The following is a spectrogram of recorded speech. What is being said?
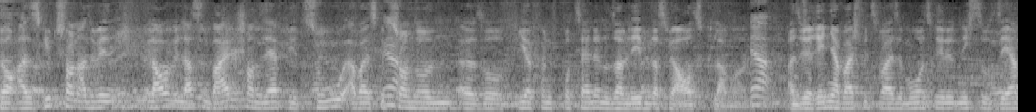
Doch, also es gibt schon, also wir, ich glaube, wir lassen beide schon sehr viel zu, aber es gibt ja. schon so, ein, äh, so 4, 5 Prozent in unserem Leben, das wir ausklammern. Ja. Also wir reden ja beispielsweise, Moritz redet nicht so sehr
